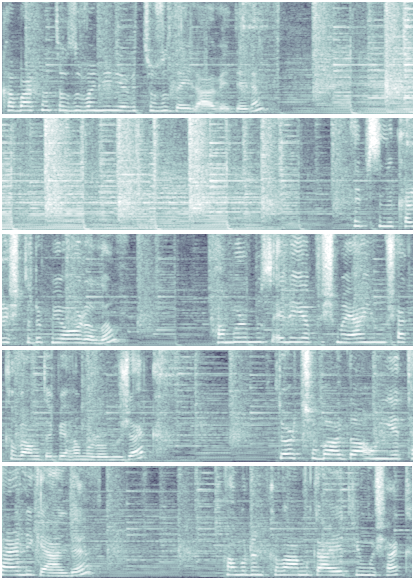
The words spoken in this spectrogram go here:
Kabartma tozu, vanilya ve tuzu da ilave edelim. Hepsini karıştırıp yoğuralım. Hamurumuz ele yapışmayan yumuşak kıvamda bir hamur olacak. 4 su bardağı un yeterli geldi. Hamurun kıvamı gayet yumuşak.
